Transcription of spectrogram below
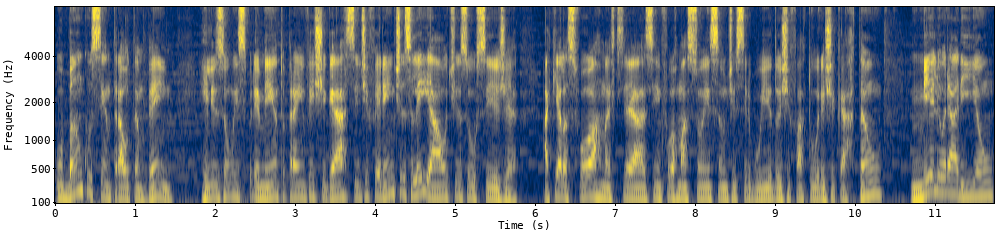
o Banco Central também realizou um experimento para investigar se diferentes layouts, ou seja, aquelas formas que as informações são distribuídas de faturas de cartão, melhorariam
